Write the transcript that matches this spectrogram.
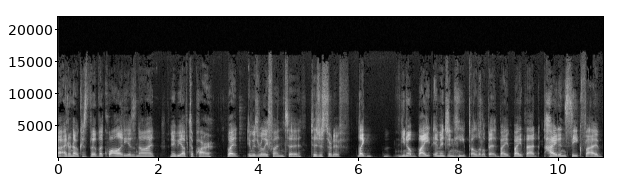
I don't know because the the quality is not maybe up to par. But it was really fun to to just sort of like you know bite Imogen Heap a little bit, bite bite that hide and seek vibe.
